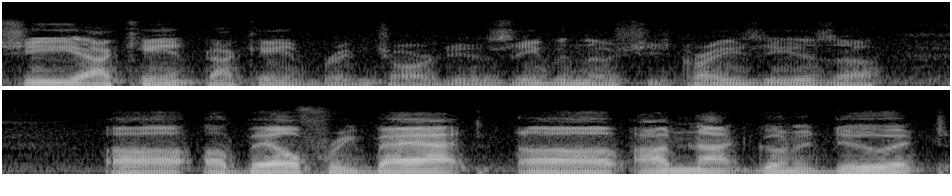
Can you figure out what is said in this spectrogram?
she I can't I can't bring charges, even though she's crazy as a uh, a belfry bat. Uh, I'm not going to do it.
